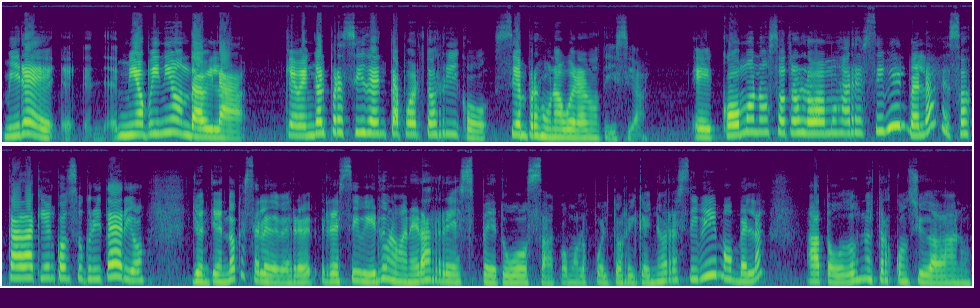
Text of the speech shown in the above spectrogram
Mire, eh, eh, mi opinión, Dávila, que venga el presidente a Puerto Rico siempre es una buena noticia. Eh, ¿Cómo nosotros lo vamos a recibir, verdad? Eso es cada quien con su criterio. Yo entiendo que se le debe recibir de una manera respetuosa, como los puertorriqueños recibimos, ¿verdad? A todos nuestros conciudadanos.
